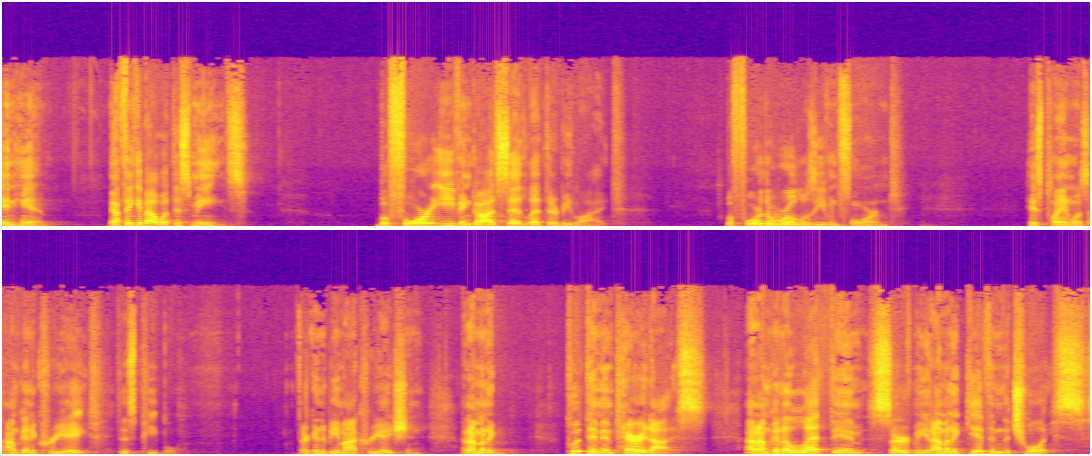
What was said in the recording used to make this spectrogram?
in him. Now, think about what this means. Before even God said, Let there be light, before the world was even formed, his plan was I'm going to create this people. They're going to be my creation. And I'm going to put them in paradise. And I'm going to let them serve me. And I'm going to give them the choice.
